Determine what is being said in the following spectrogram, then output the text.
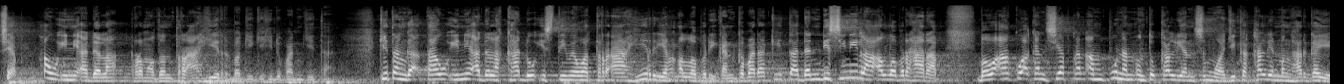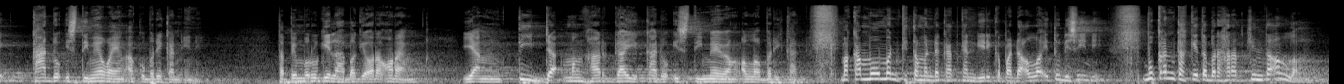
siap tahu ini adalah Ramadan terakhir bagi kehidupan kita kita nggak tahu ini adalah kado istimewa terakhir yang Allah berikan kepada kita dan di sinilah Allah berharap bahwa aku akan siapkan ampunan untuk kalian semua jika kalian menghargai kado istimewa yang aku berikan ini tapi merugilah bagi orang-orang yang tidak menghargai kado istimewa yang Allah berikan. Maka momen kita mendekatkan diri kepada Allah itu di sini. Bukankah kita berharap cinta Allah?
